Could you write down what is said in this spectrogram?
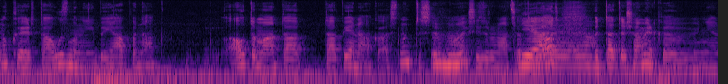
nu, ka ir tā uzmanība jāpanāk automātā tā pienākās. Nu, tas ir mm -hmm. liekas, izrunāts jau jā, daudz, jā, jā. bet tā tiešām ir, ka viņiem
